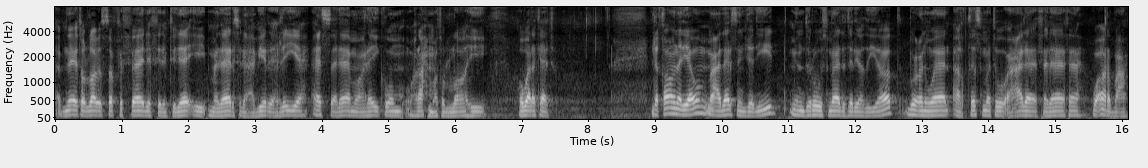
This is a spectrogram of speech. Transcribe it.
أبناء طلاب الصف الثالث الابتدائي مدارس العبير الأهلية السلام عليكم ورحمة الله وبركاته. لقاؤنا اليوم مع درس جديد من دروس مادة الرياضيات بعنوان القسمة على ثلاثة وأربعة.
